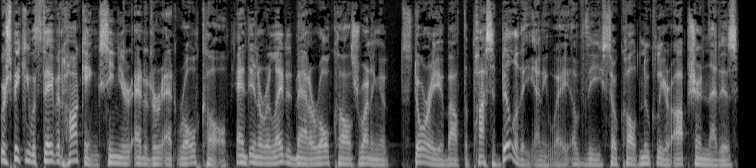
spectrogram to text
We're speaking with David Hawking, senior editor at Roll Call, and in a related matter, Roll Call's running a story about the possibility, anyway, of the so-called nuclear option that is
